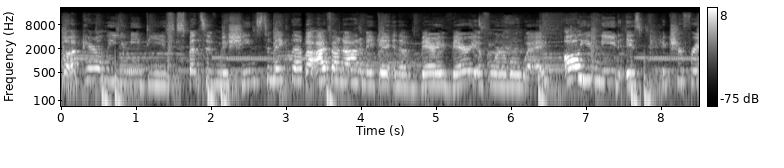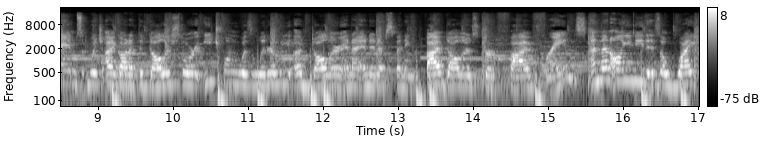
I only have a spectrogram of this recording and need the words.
but apparently you need these expensive machines to make them but I found out how to make it in a very very affordable way. All you need is picture frames which I got at the dollar store. Each one was literally a dollar and I ended up spending $5 for five frames and then all you need is a white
